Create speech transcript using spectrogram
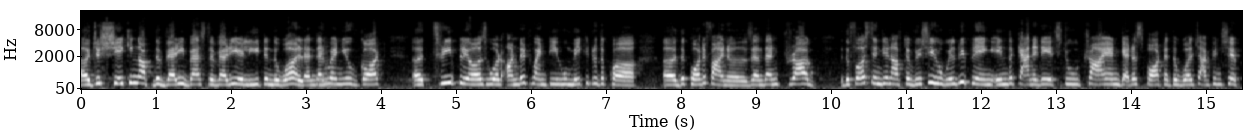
uh, just shaking up the very best, the very elite in the world. And then when you've got uh, three players who are under 20 who make it to the qua- uh, the quarterfinals, and then Prag, the first Indian after Vishy who will be playing in the candidates to try and get a spot at the World Championship.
